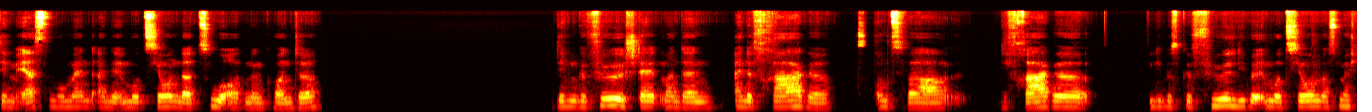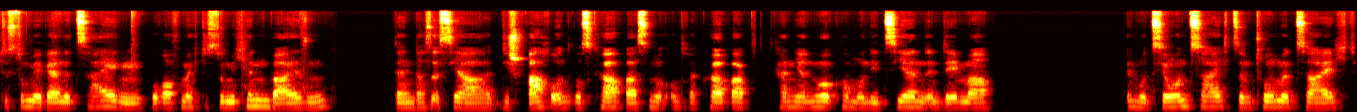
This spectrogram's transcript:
dem ersten Moment eine Emotion dazuordnen konnte. Dem Gefühl stellt man dann eine Frage, und zwar die Frage, liebes Gefühl, liebe Emotion, was möchtest du mir gerne zeigen? Worauf möchtest du mich hinweisen? Denn das ist ja die Sprache unseres Körpers. Nur unser Körper kann ja nur kommunizieren, indem er Emotionen zeigt, Symptome zeigt,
